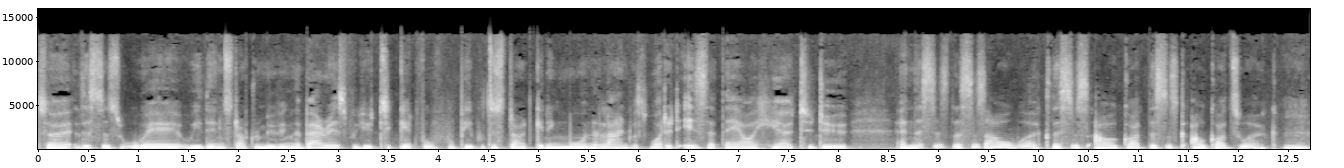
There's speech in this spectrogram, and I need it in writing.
So this is where we then start removing the barriers for you to get for, for people to start getting more in aligned with what it is that they are here to do. And this is this is our work. This is our God. This is our God's work. Mm.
